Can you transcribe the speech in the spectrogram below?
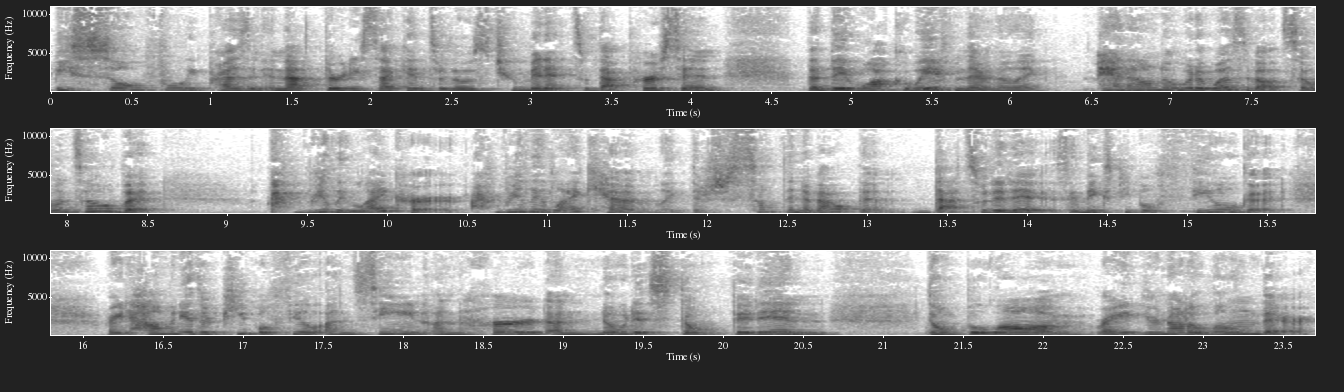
be so fully present in that 30 seconds or those 2 minutes with that person that they walk away from there and they're like, "Man, I don't know what it was about so and so, but I really like her. I really like him. Like there's just something about them. That's what it is. It makes people feel good." Right? How many other people feel unseen, unheard, unnoticed, don't fit in, don't belong, right? You're not alone there.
